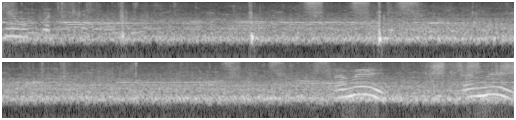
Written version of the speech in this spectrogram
Annem bakacak. Emir, Emir,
